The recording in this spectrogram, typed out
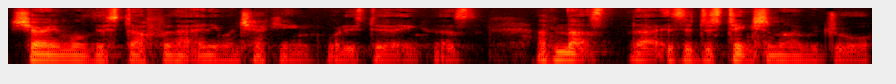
sharing all this stuff without anyone checking what it's doing. That's, I think that's that is a distinction I would draw.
